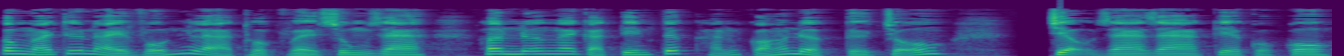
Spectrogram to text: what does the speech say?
không nói thứ này vốn là thuộc về sung gia, hơn nữa ngay cả tin tức hắn có được từ chỗ triệu gia gia kia của cô,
